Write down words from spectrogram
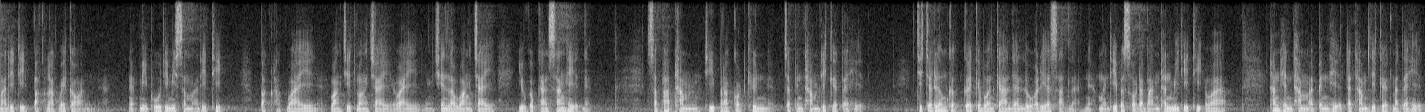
มาธิิปักหลักไว้ก่อนเนี่ยมีผู้ที่มีสมาธิิปักหลักไว้วางจิตวางใจไว้ อย่างเช่นเราวางใจอยู่กับการสร้างเหตุเนี่ยสภาพธรรมที่ปรากฏขึ้นเนี่ยจะเป็นธรรมที่เกิดแต่เหตุ จิตจะเริ่มเกิดกระบวนการเรียนรู้อริยสัจแหละเนี่ยเหมือนที่พระโสดาบันท่านมีทิฏฐิว่า ท่านเห็นธรรมอันเป็นเหตุและธรรมที่เกิดมาแต่เหตุ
